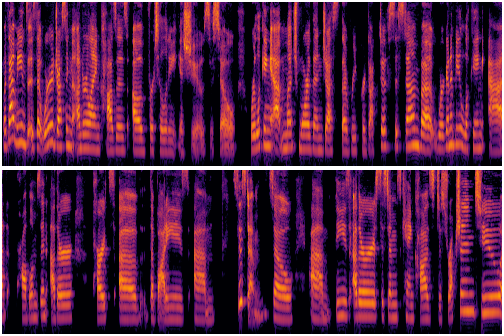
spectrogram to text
What that means is that we're addressing the underlying causes of fertility issues. So, we're looking at much more than just the reproductive system, but we're going to be looking at problems in other parts of the body's um, system. So, um, these other systems can cause disruption to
